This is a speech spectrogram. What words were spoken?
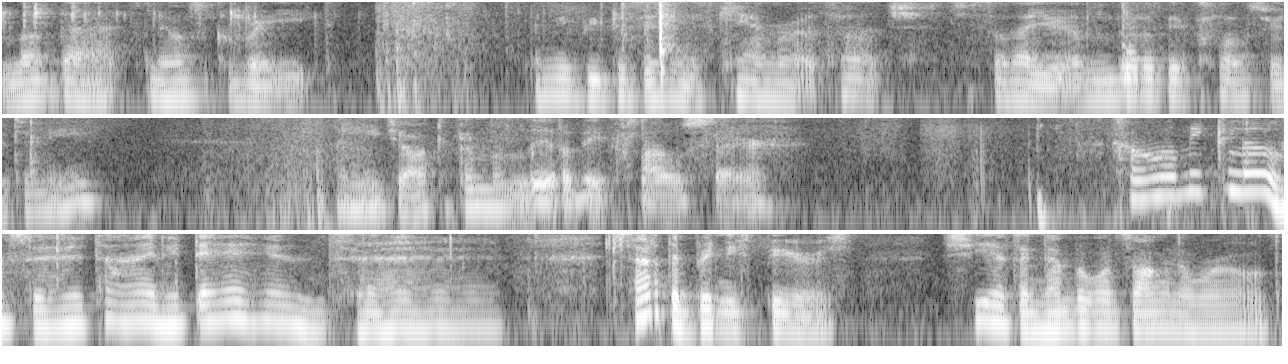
love that. Smells great. Let me reposition this camera a touch, just so that you're a little bit closer to me. I need y'all to come a little bit closer. Call me closer, tiny dancer. Shout out to Britney Spears. She has the number one song in the world.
